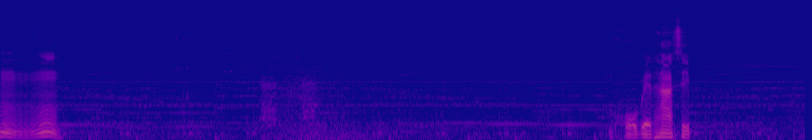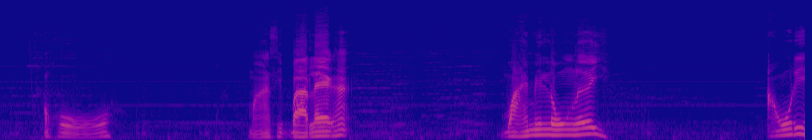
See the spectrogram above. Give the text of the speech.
หือโอ้โหเบ็ดห้าสิบโอ้โห มาสิบบาทแรกฮะวายไม่ลงเลย เอาดิ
